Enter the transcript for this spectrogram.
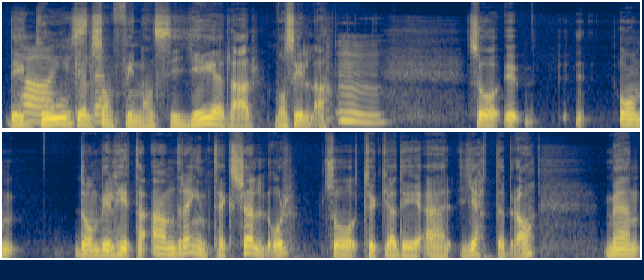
Det är ja, Google det. som finansierar Mozilla. Mm. Så eh, om de vill hitta andra intäktskällor så tycker jag det är jättebra. Men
